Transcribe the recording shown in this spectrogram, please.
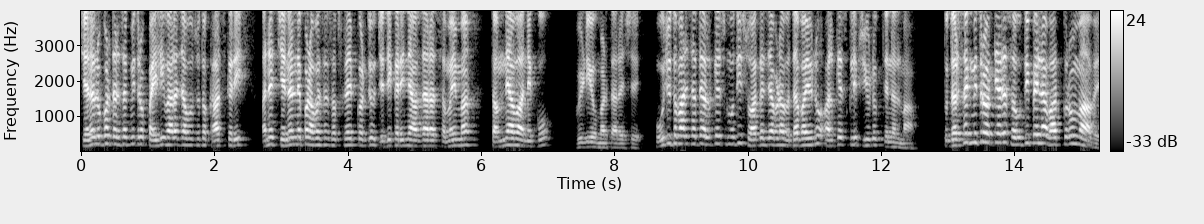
ચેનલ ઉપર દર્શક મિત્રો પહેલી વાર જ આવો છો તો ખાસ કરી અને ચેનલને પણ અવશ્ય સબસ્ક્રાઇબ કરજો, જેથી કરીને આવનારા સમયમાં તમને આવા અનેકો વીડિયો મળતા રહેશે. હું છું તમારી સાથે અલ્કેશ મોદી. સ્વાગત છે આપણા બધા ભાઈઓનું અલ્કેશ ક્લિપ્સ યુટ્યુબ ચેનલમાં તો દર્શક મિત્રો, અત્યારે સૌથી પહેલા વાત કરવામાં આવે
